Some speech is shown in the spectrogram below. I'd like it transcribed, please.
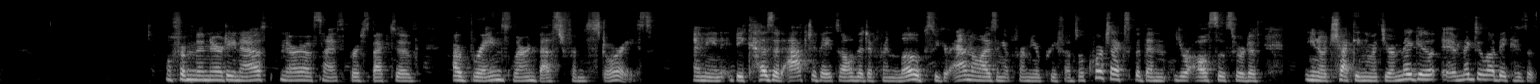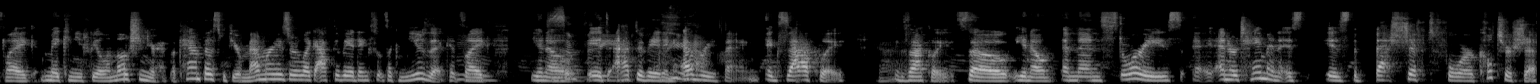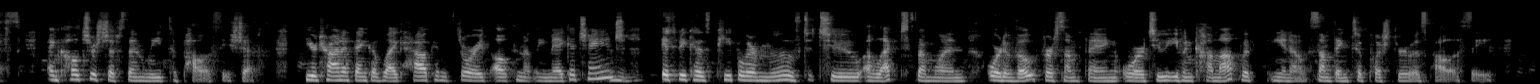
Well, from the nerdy neuro- neuroscience perspective, our brains learn best from stories. I mean, because it activates all the different lobes. So you're analyzing it from your prefrontal cortex, but then you're also sort of, you know, checking with your amygdala, because it's like making you feel emotion. Your hippocampus with your memories are like activating. So it's like music. It's like, Mm. you know, Symphony. it's activating Yeah. everything. Exactly. yeah Exactly. So, you know, and then stories, entertainment is is the best shift for culture shifts and culture shifts then lead to policy shifts. You're trying to think of like how can stories ultimately make a change? Mhm. It's because people are moved to elect someone or to vote for something or to even come up with, you know, something to push through as policy.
